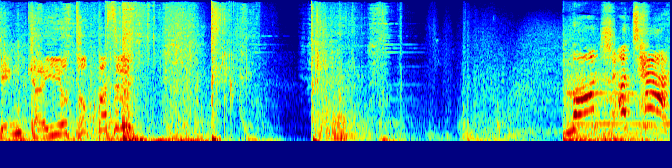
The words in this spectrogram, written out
限界を突破する Launch attack!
